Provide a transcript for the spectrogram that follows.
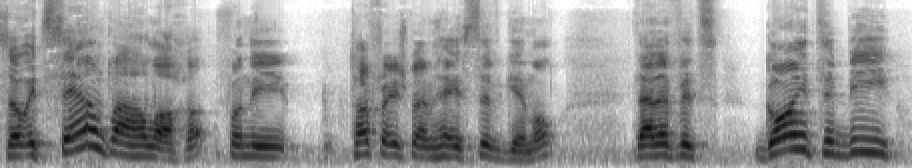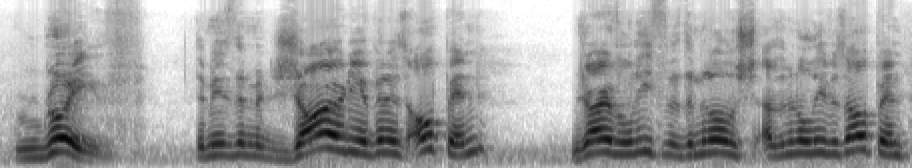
So it sounds like halacha from the Tafresh Bam Hey Siv Gimel that if it's going to be roiv, that means the majority of it is open, majority of the leaf of the middle of the middle leaf is open,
